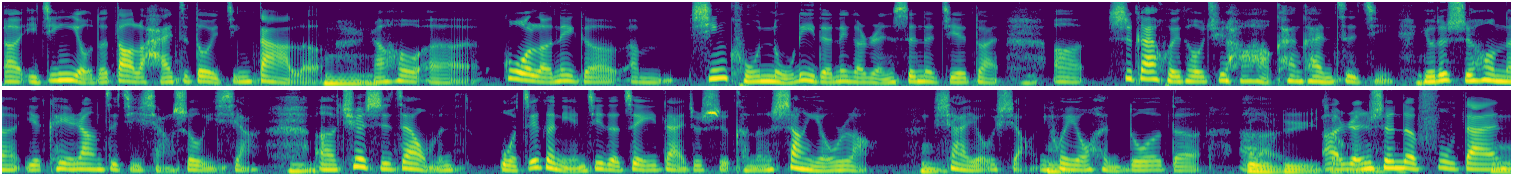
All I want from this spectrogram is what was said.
呃已经有的到了孩子都已经大了，嗯，然后呃过了那个嗯辛苦努力的那个人生的阶段，呃是该回头去好好看看自己，有的时候呢也可以让自己享受一下，呃，确实在我们我这个年纪的这一代，就是可能上有老。下有小，你会有很多的顾虑啊，人生的负担。嗯、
